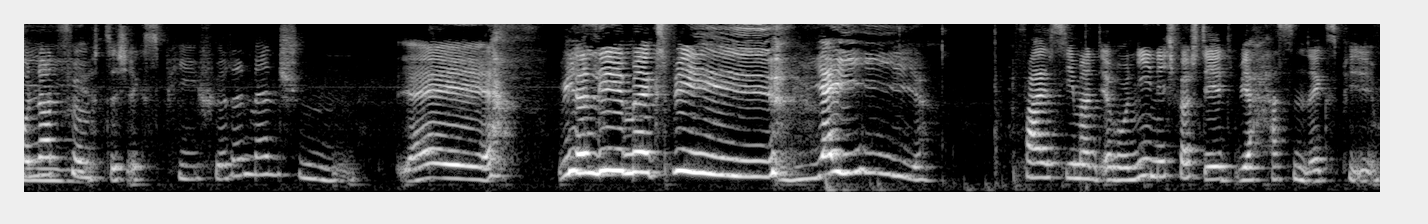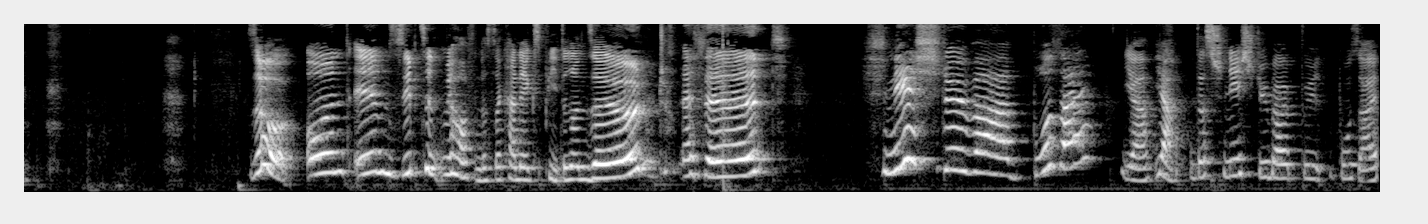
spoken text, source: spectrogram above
150 XP für den Menschen. Yay. Wir lieben XP! Yay. Falls jemand Ironie nicht versteht, wir hassen XP. So, und im 17. Wir hoffen, dass da keine XP drin sind. Es sind Schneestöber Brosal. Ja, Ja. das Schneestöber Bosal.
